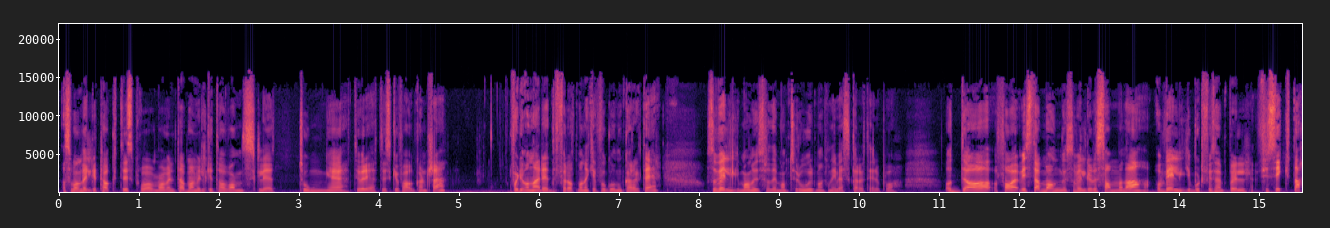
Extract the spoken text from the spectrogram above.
Altså man velger taktisk på hva man vil ta. Man vil ikke ta vanskelige, tunge teoretiske fag, kanskje. Fordi man er redd for at man ikke får god nok karakter. Så velger man ut fra det man tror man kan gi best karakterer på. Og da, hvis det er mange som velger det samme da, og velger bort f.eks. fysikk, da,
